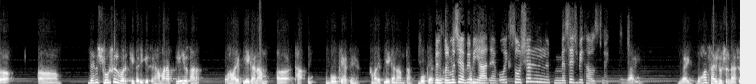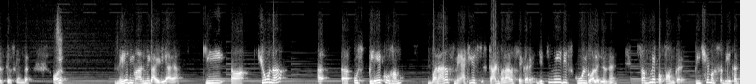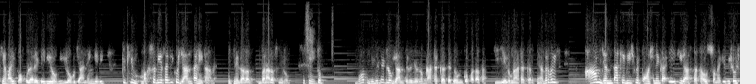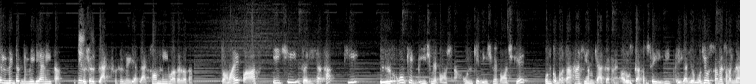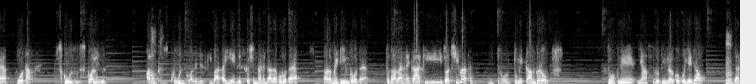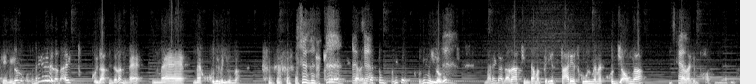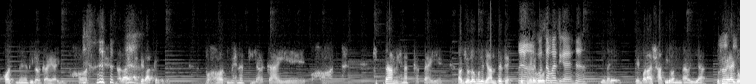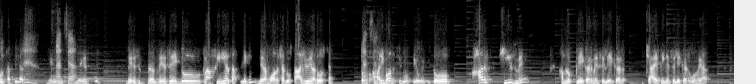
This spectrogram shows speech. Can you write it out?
जैसे सोशल वर्क की तरीके से हमारा प्ले जो था ना वो हमारे प्ले का नाम था वो कहते हैं। हमारे प्ले का नाम था वो कहते हैं। बिल्कुल मुझे अभी भी याद है वो एक सोशल मैसेज भी था उसमें। राइट राइट बहुत सारे सोशल मैसेज थे उसके अंदर। और मेरे दिमाग में एक आइडिया आया कि अ, क्यों ना अ, अ, उस प्ले को हम बनारस में एटलीस्ट स्टार्ट बनारस से करें। जितने भी स्कूल कॉलेजेस हैं सब में परफॉर्म करें। पीछे मकसद ये था कि हमारी पॉपुलैरिटी भी होगी लोग जानेंगे भी क्योंकि मकसद ये था कि कोई जानता नहीं था हमें इतने ज़्यादा बनारस में लोग। तो बहुत लिमिटेड लोग जानते थे जो लोग नाटक करते थे उनको पता था कि ये लोग नाटक करते हैं। अदरवाइज़ आम जनता के बीच में पहुँचने का एक ही रास्ता था उस समय क्योंकि सोशल मीडिया नहीं था। Social plate social media platform नहीं हुआ करता था। तो हमारे पास एक ही ज़रिया था कि लोगों के बीच में पहुँचना उनके बीच में पहुँच के उनको बताना कि हम क्या कर रहे हैं। और उसका सबसे इजी तरीका जो मुझे उस समय समझ में आया वो था स्कूल कॉलेजेस अब स्कूल कॉलेजेस की बात आई ये डिस्कशन मैंने दादा को बताया और अपनी टीम को बताया। तो दादा ने कहा कि ये तो अच्छी बात है तो तुम एक काम करो तुम अपने यहाँ से दो तीन लड़कों को ले जाओ और हम्म। जाके मिलो लोगों से। मैंने कहा दादा एक कोई बात नहीं दादा मैं मैं मैं खुद ही मिल लूँगा। दादा ने अच्छा। कहा तुम खुद ही खुद ही मिल लोगे? मैंने कहा दादा आप चिंता मत करिए सारे स्कूल में मैं खुद जाऊँगा। दादा के बहुत मेहनती बहुत मेहनती लड़का है यार ये बहुत। दादा ऐसे बात करते थे। बहुत मेहनती लड़का है ये बहुत। कितना मेहनत करता है ये। और जो लोग मुझे जानते थे कुछ हाँ, मेरे दोस्त समझ गए हाँ, जो मेरे ये बड़ा शातिर बंदा भैया उसमें मेरा एक दोस्त था तिलक। मेरे से अच्छा। मेरे से मेरे से मेरे से एक दो क्लास सीनियर था लेकिन मेरा बहुत अच्छा दोस्त था आज भी मेरा दोस्त है। तो अच्छा। हमारी बहुत अच्छी दोस्ती हो गई थी। तो हर चीज़ में हम लोग प्ले करने से लेकर चाय पीने से लेकर वो मेरा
